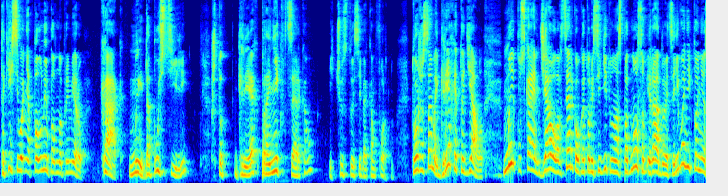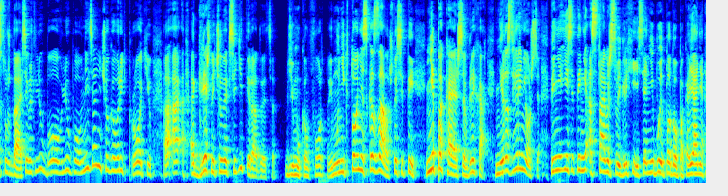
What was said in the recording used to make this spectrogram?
Таких сегодня полным-полно примеров. Как мы допустили, что грех проник в церковь и чувствует себя комфортно. То же самое, грех это дьявол. Мы пускаем дьявола в церковь, который сидит у нас под носом и радуется. Его никто не осуждает. Все говорят, любовь, любовь. Нельзя ничего говорить против. А, а, а грешный человек сидит и радуется. Ему комфортно. Ему никто не сказал, что если ты не покаешься в грехах, не развернешься, ты не, если ты не оставишь свои грехи, если они будут плодов покаяния,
